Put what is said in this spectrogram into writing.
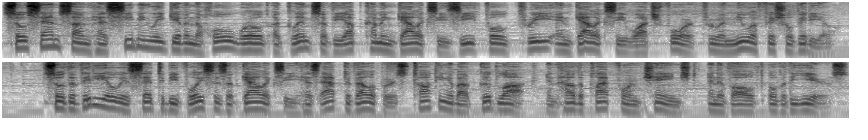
So Samsung has seemingly given the whole world a glimpse of the upcoming Galaxy Z Fold 3 and Galaxy Watch 4 through a new official video. So the video is said to be Voices of Galaxy has app developers talking about Good Lock and how the platform changed and evolved over the years.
